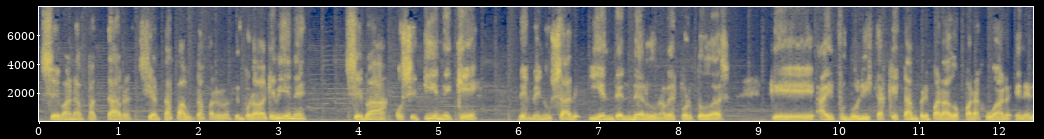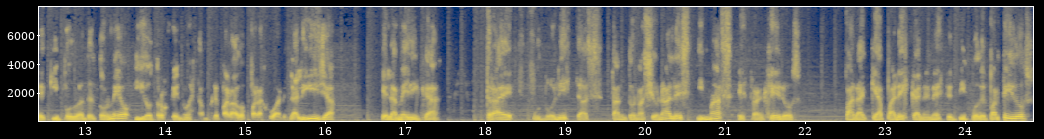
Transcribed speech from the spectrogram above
se van a pactar ciertas pautas para la temporada que viene, se va o se tiene que desmenuzar y entender de una vez por todas que hay futbolistas que están preparados para jugar en el equipo durante el torneo y otros que no están preparados para jugar en la liguilla, el América trae futbolistas tanto nacionales y más extranjeros para que aparezcan en este tipo de partidos,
